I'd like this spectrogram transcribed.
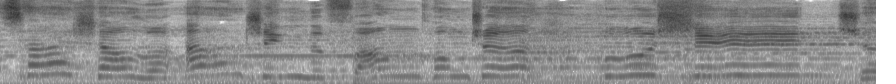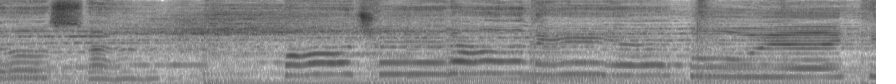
在角落，安静的放空着呼吸。就算我知道你也不愿意，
